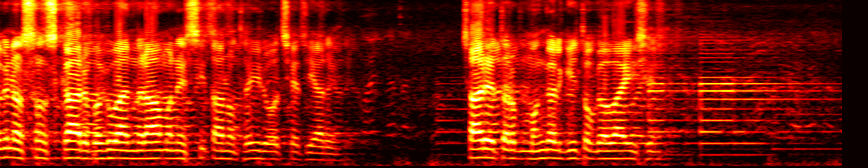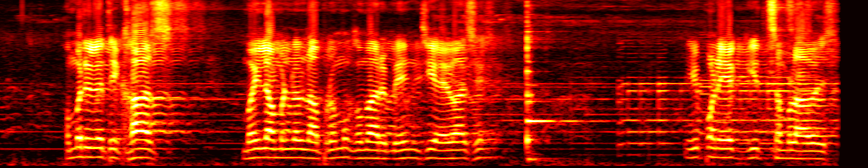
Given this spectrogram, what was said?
લગ્ન સંસ્કાર ભગવાન રામ અને સીતાનો થઈ રહ્યો છે ત્યારે. ચારે તરફ મંગલ ગીતો ગવાય છે. અમરેલીથી ખાસ મહિલા મંડળના પ્રમુખ અમારે બહેનજી આવ્યા છે. એ પણ એક ગીત સંભળાવે છે.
